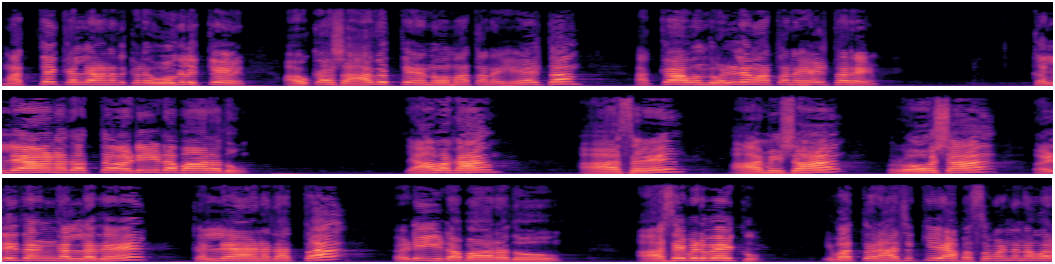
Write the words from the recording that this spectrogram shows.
ಮತ್ತೆ ಕಲ್ಯಾಣದ ಕಡೆ ಹೋಗಲಿಕ್ಕೆ ಅವಕಾಶ ಆಗುತ್ತೆ ಅನ್ನುವ ಮಾತನ್ನ ಹೇಳ್ತಾ, ಅಕ್ಕ ಒಂದು ಒಳ್ಳೆ ಮಾತನ್ನ ಹೇಳ್ತಾರೆ. ಕಲ್ಯಾಣದತ್ತ ಅಡಿ ಇಡಬಾರದು ಯಾವಾಗ? ಆಸೆ, ಆಮಿಷ, ರೋಷ ಅಳಿದಂಗಲ್ಲದೆ ಕಲ್ಯಾಣದತ್ತ ಅಡಿ ಇಡಬಾರದು ಆಸೆ ಬಿಡಬೇಕು. ಇವತ್ತು ರಾಜಕೀಯ ಬಸವಣ್ಣನವರ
